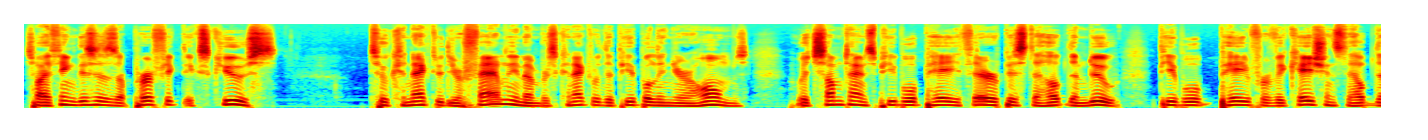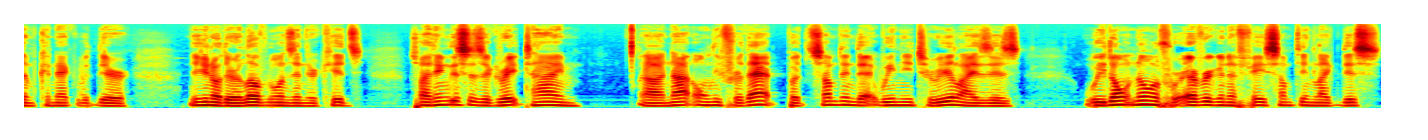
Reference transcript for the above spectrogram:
So I think this is a perfect excuse to connect with your family members, connect with the people in your homes, which sometimes people pay therapists to help them do. People pay for vacations to help them connect with their, you know, their loved ones and their kids. So I think this is a great time, uh, not only for that, but something that we need to realize is we don't know if we're ever going to face something like this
